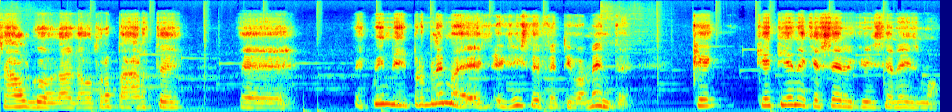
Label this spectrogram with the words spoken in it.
salgo da, otra parte. Eh, y quindi il problema existe effettivamente. ¿Qué, ¿Qué tiene que ser el cristianismo?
